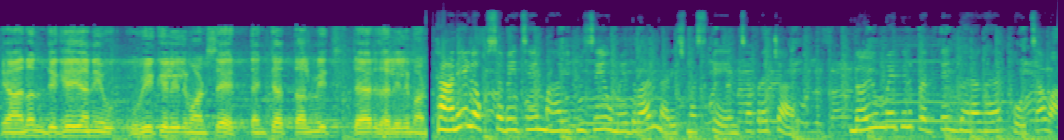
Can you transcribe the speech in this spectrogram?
हे आनंद दिघे यांनी उभी केलेली माणसं आहेत. त्यांच्या तालमीत तयार झालेली माणसं ठाणे लोकसभेचे महायुतीचे उमेदवार नरेश मस्के यांचा प्रचार. नवी मुंबईतील प्रत्येक घराघरात पोहोचावा.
